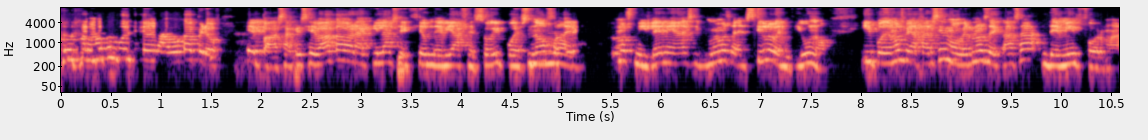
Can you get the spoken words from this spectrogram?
ponemos un puntito en la boca, pero ¿qué pasa? ¿Que se va a acabar aquí la sección de viajes hoy? Pues no, No. joder, somos millennials y vivimos en el siglo XXI y podemos viajar sin movernos de casa de mil formas.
